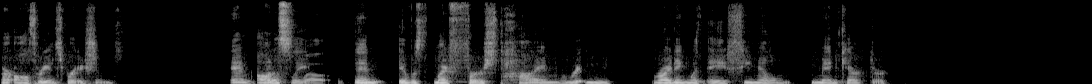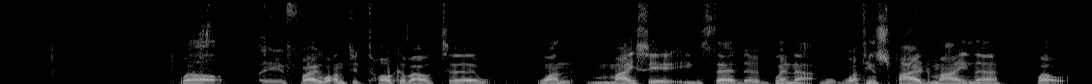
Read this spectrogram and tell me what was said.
or all three inspirations. And honestly, Well, and it was my first time written writing with a female main character. well, if I want to talk about uh, one, might say instead, when uh, what inspired mine, uh, well,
